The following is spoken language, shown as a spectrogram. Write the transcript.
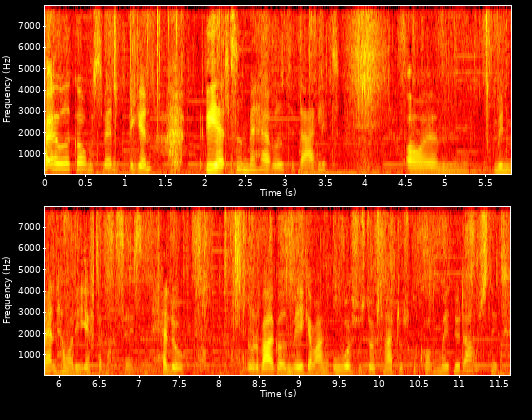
Så er jeg ude og gå med Svend igen. Vi er altid med herude, det er dejligt. Og øhm, min mand, han var lige efter mig og sagde sådan, Hallo, nu er det bare gået mega mange uger, synes du ikke snart, du skulle komme med et nyt afsnit?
